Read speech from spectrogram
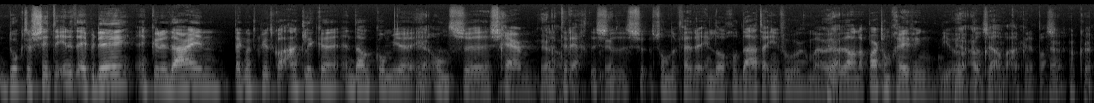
dokters zitten in het EPD en kunnen daarin Pacman Critical aanklikken. En dan kom je in ons eh, scherm Ja, terecht. Dus Ja. zonder verder inlog of data invoer. Maar we hebben wel een aparte omgeving die we ook dan zelf aan kunnen passen. Oké.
